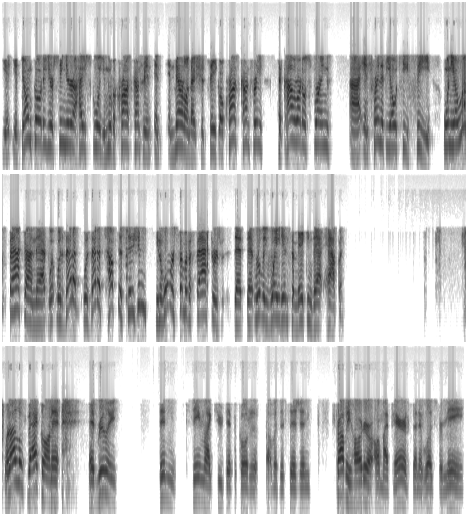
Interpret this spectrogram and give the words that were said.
you, you don't go to your senior year of high school. You move across country in, in, in Maryland, I should say. You go cross country to Colorado Springs uh, and train at the OTC. When you look back on that, was that a was that a tough decision? You know, what were some of the factors that that really weighed into making that happen? When I look back on it, it really didn't seem like too difficult of a decision. It's probably harder on my parents than it was for me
